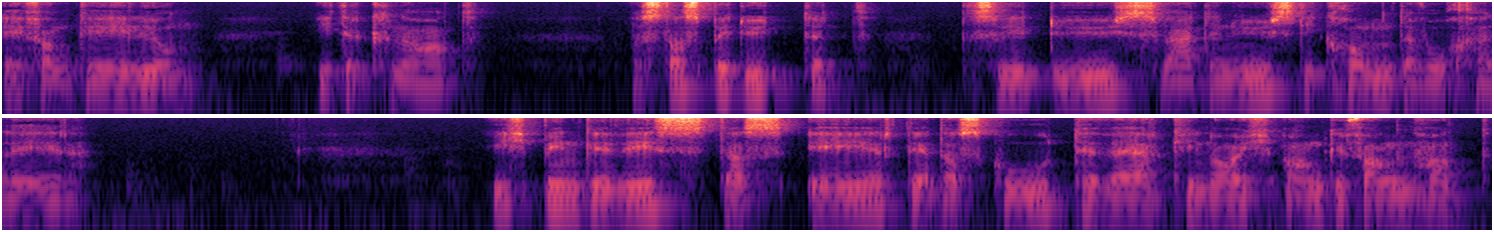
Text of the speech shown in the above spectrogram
Evangelium, in der Gnade. Was das bedeutet, das wird uns, werden uns die kommenden Wochen lehren. Ich bin gewiss, dass er, der das gute Werk in euch angefangen hat,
